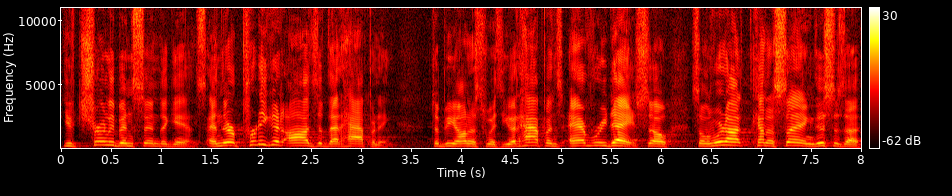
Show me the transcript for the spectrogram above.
You've truly been sinned against. And there are pretty good odds of that happening, to be honest with you. It happens every day. So, so we're not kind of saying this is an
